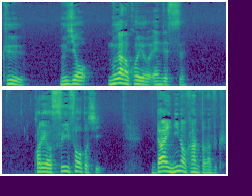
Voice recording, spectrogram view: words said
空無常無我の声を演説す。これを水槽とし第二の漢と名付く。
